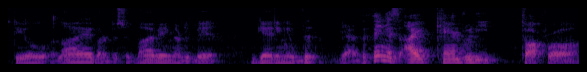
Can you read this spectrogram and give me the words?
still alive? Are they surviving? Are they bit getting a the, yeah the thing is i can't really talk for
